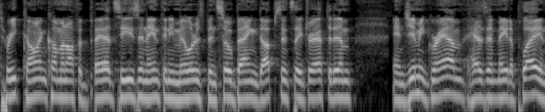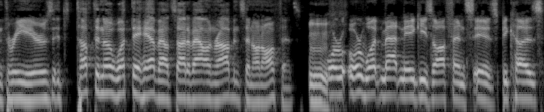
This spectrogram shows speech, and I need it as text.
Tarik Cohen coming off a bad season. Anthony Miller's been so banged up since they drafted him. And Jimmy Graham hasn't made a play in three years. It's tough to know what they have outside of Allen Robinson on offense. or or what Matt Nagy's offense is because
